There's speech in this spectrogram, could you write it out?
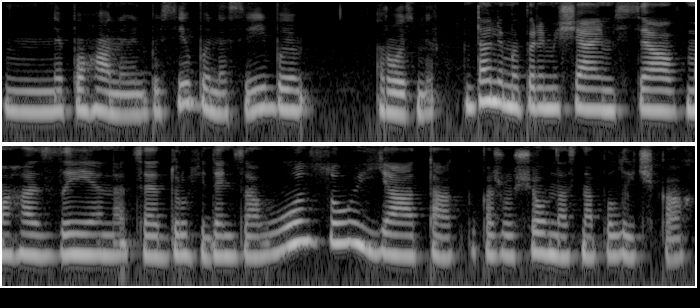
непогано він би сів би на свій би розмір. Далі ми переміщаємося в магазин, це другий день завозу. Я так покажу, що в нас на поличках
